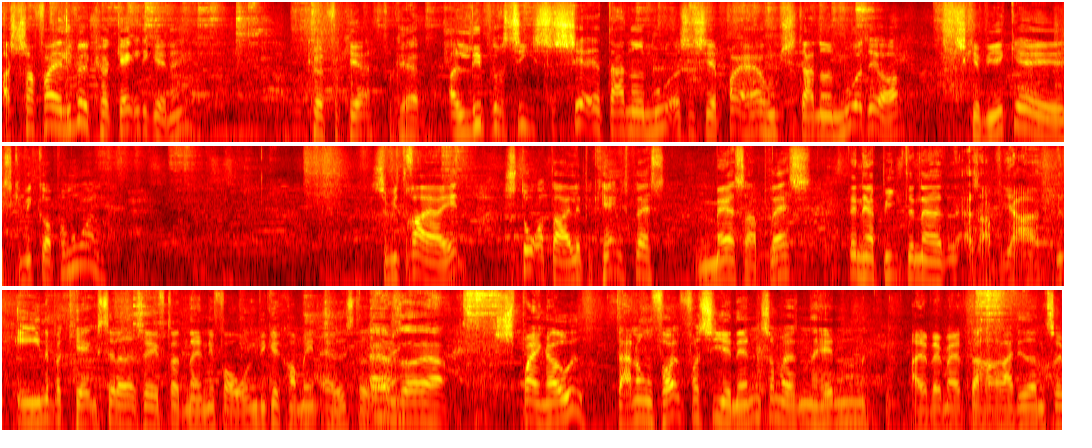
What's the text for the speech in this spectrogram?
Og så får jeg alligevel kørt galt igen, ikke? Kørt forkert. Forkert. Og lige præcis, så ser jeg, at der er noget mur, og så siger jeg, prøv at høre, Huxi, der er noget mur deroppe. Skal vi ikke, øh, skal vi ikke gå op på muren? Så vi drejer ind. Stor, dejlig parkeringsplads. Masser af plads. Den her bil, den er, altså, jeg har den ene parkeringstilladelse efter den anden i forhånden. Vi kan komme ind alle steder. Altså, ja. Springer ud. Der er nogle folk fra CNN, som er sådan henne. Ej, hvem er det, der har rettighederne til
